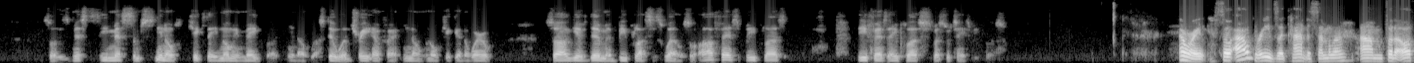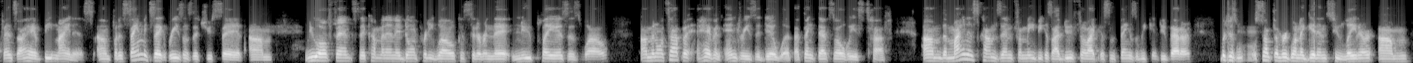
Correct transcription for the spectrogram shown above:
So he's missed, he missed some, you know, kicks they normally make, but you know, I still wouldn't trade him for, you know, no kick in the world. So I'll give them a B plus as well. So offense B plus, defense A plus, special teams B. All right. So our grades are kind of similar. Um, for the offense, I have B minus. Um, for the same exact reasons that you said. Um, new offense, they're coming in, they're doing pretty well considering that new players as well. Um, and on top of having injuries to deal with, I think that's always tough. Um, the minus comes in for me because I do feel like there's some things that we can do better, which is hmm something we're going to get into later. Um,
